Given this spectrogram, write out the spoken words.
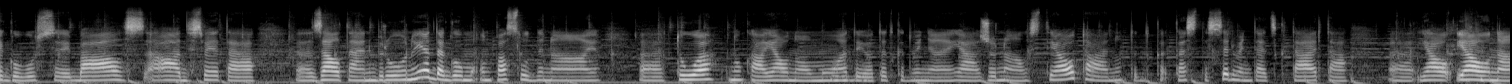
ieguvusi bāles ādas vietā zeltaini brūnu iedegumu un pasludināja uh, to nu, kā jauno modi. Jo tad, kad viņai jā, žurnālisti jautāja, nu, tad, kas tas ir, viņa teica, ka tā ir tā eh, jau, jaunā,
